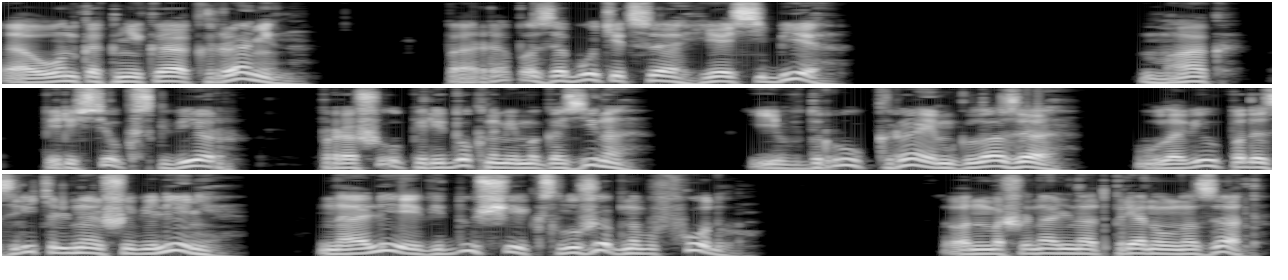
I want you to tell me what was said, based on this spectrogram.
а он как-никак ранен. Пора позаботиться и о себе. Маг пересек сквер, прошел перед окнами магазина и вдруг краем глаза уловил подозрительное шевеление на аллее, ведущей к служебному входу. Он машинально отпрянул назад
